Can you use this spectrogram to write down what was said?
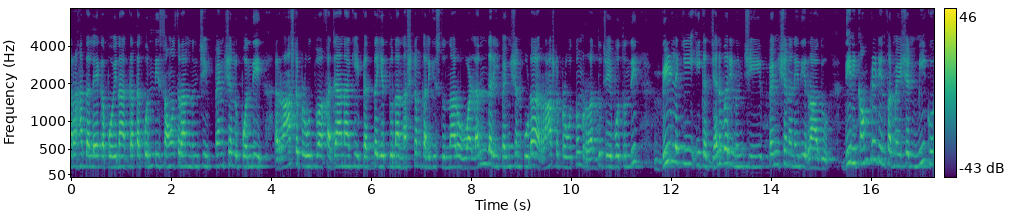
అర్హత లేకపోయినా గత కొన్ని సంవత్సరాల నుంచి పెన్షన్లు పొంది రాష్ట్ర ప్రభుత్వ ఖజానాకి పెద్ద ఎత్తున నష్టం కలిగిస్తున్నారో వాళ్ళందరి పెన్షన్ కూడా రాష్ట్ర ప్రభుత్వం రద్దు చేయబోతుంది. వీళ్ళకి ఇక జనవరి నుంచి పెన్షన్ అనేది రాదు. దీని కంప్లీట్ ఇన్ఫర్మేషన్ మీకు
